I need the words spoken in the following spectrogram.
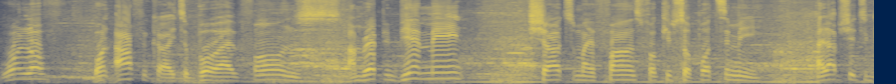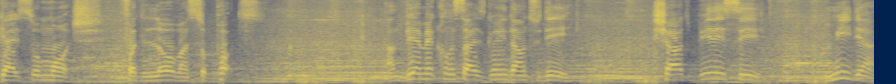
One love, one Africa. It's a boy, I fans. I'm repping BMN. Shout out to my fans for keep supporting me. I appreciate you guys so much for the love and support. And BMN concert is going down today. Shout out BDC Media.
